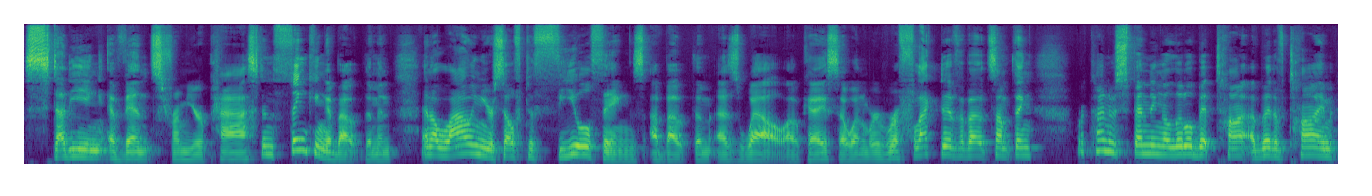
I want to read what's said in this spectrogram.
studying events from your past and thinking about them and, and allowing yourself to feel things about them as well. Okay. So when we're reflective about something, we're kind of spending a little bit time, a bit of time,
